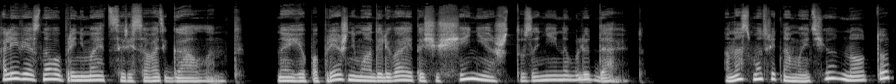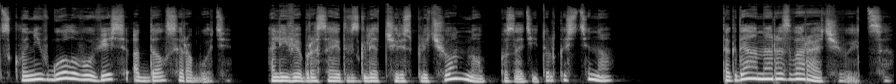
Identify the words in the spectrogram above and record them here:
Оливия снова принимается рисовать Галланд, но ее по-прежнему одолевает ощущение, что за ней наблюдают. Она смотрит на Мэтью, но тот, склонив голову, весь отдался работе. Оливия бросает взгляд через плечо, но позади только стена. Тогда она разворачивается,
